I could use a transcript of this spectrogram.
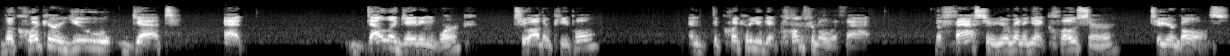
the quicker you get at delegating work to other people and the quicker you get comfortable with that, the faster you're going to get closer to your goals.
